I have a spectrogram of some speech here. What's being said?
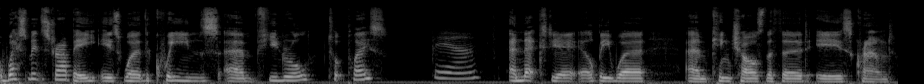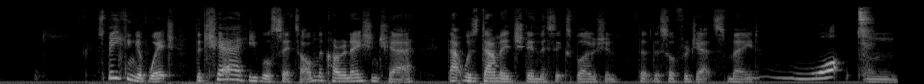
Westminster Abbey is where the Queen's um, funeral took place, Yeah. and next year it'll be where um, King Charles III is crowned. Speaking of which, the chair he will sit on, the coronation chair, that was damaged in this explosion that the suffragettes made. What? Mm.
